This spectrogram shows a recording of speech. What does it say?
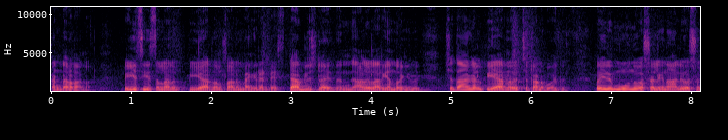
കണ്ട ആളാണ്. ഇപ്പോൾ ഈ സീസണിലാണ് പി ആർ എന്ന സാധനം ഭയങ്കരമായിട്ട് എസ്റ്റാബ്ലിഷ്ഡ് ആയത് ആളുകൾ അറിയാൻ തുടങ്ങിയത്. പക്ഷേ താങ്കൾ പി ആറിനെ വെച്ചിട്ടാണ് പോയത്. അപ്പോൾ ഒരു മൂന്ന് വർഷം അല്ലെങ്കിൽ നാല് വർഷം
